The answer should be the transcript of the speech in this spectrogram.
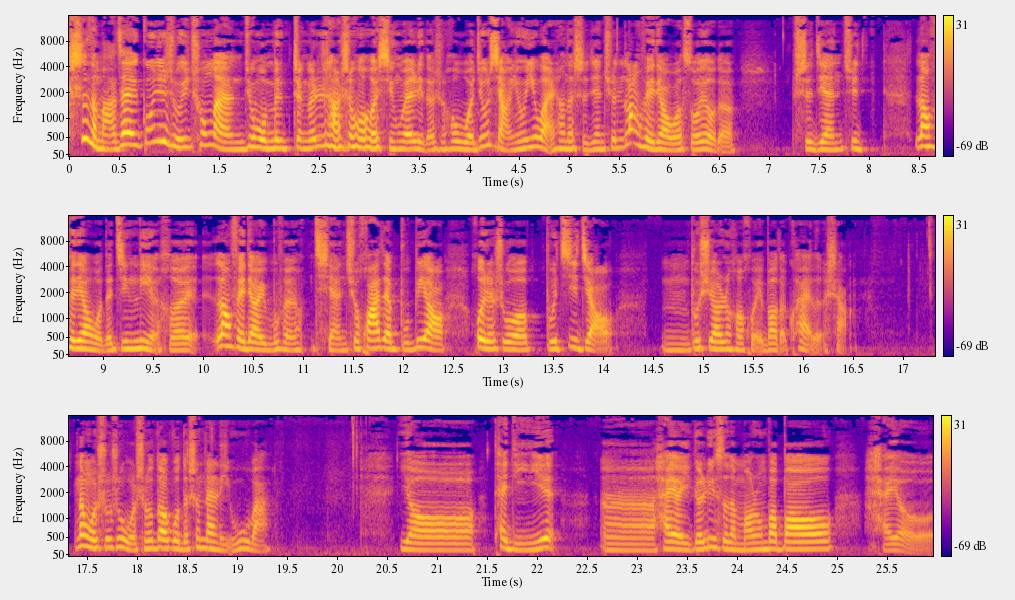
是的嘛，在工具主义充满就我们整个日常生活和行为里的时候，我就想用一晚上的时间去浪费掉我所有的时间，去浪费掉我的精力和浪费掉一部分钱，去花在不必要或者说不计较，嗯，不需要任何回报的快乐上。那我说说我收到过的圣诞礼物吧，有泰迪，嗯，还有一个绿色的毛绒包包，还有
